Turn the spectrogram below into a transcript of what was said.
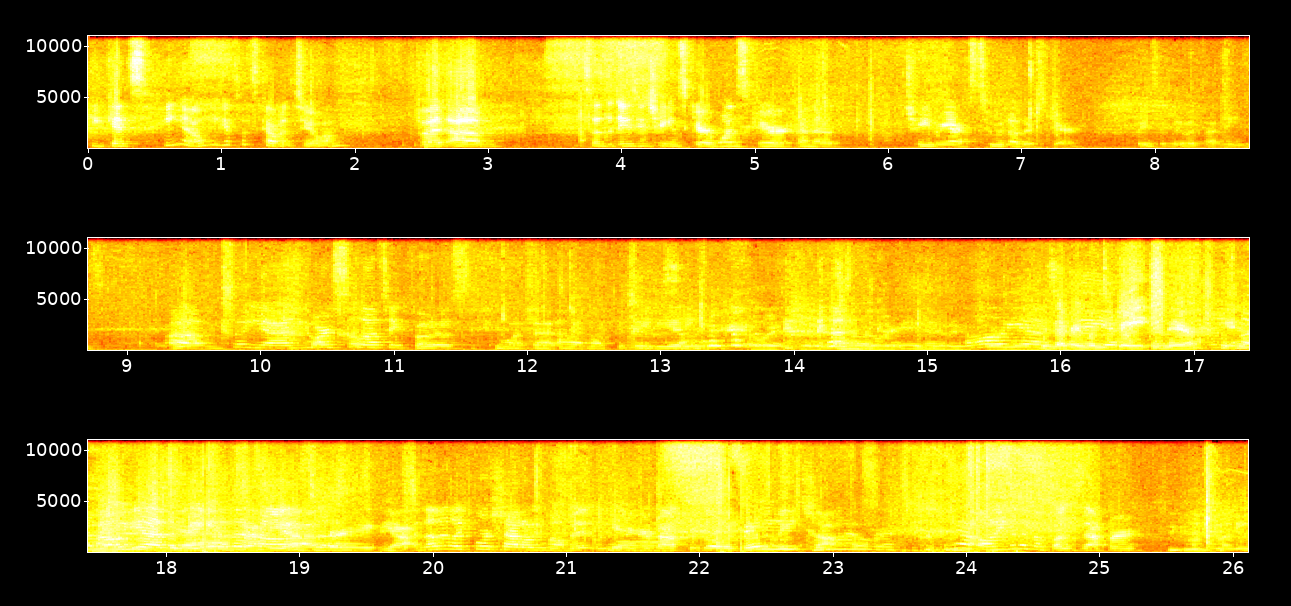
he gets, you know, he gets what's coming to him. But um, so the daisy chain scare, one scare kind of chain reacts to another scare. Basically, what that means. Um, so yeah, you are still allowed to take photos if you want that. I like the baby Yeti. I like the, I like the Yeti. Oh yeah. Because everyone's baiting there. Oh yeah, the bait. Yeah, that's yeah, awesome. Right. yeah. Another like foreshadowing moment when Yeah. you're about to go into the bait shop. Yeah, oh, even have a bug zapper. That's funny.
